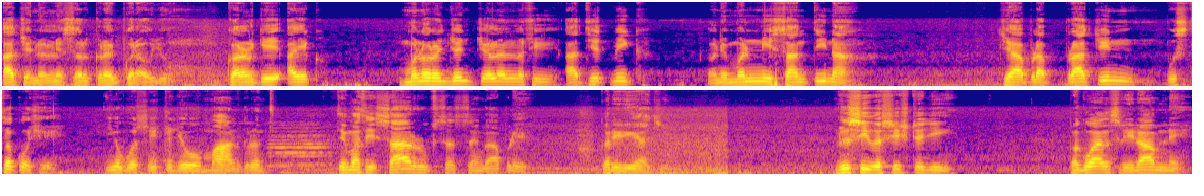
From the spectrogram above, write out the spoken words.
આ ચેનલને સબસ્ક્રાઈબ કરાવજો. કારણ કે આ એક મનોરંજન ચેનલ નથી, આધ્યાત્મિક અને મનની શાંતિના જે આપણા પ્રાચીન પુસ્તકો છે, યોગ વશિષ્ઠ જેવો મહાન ગ્રંથ, તેમાંથી સારરૂપ સત્સંગ આપણે કરી રહ્યા છીએ. ઋષિ વશિષ્ઠજી ભગવાન શ્રી રામને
